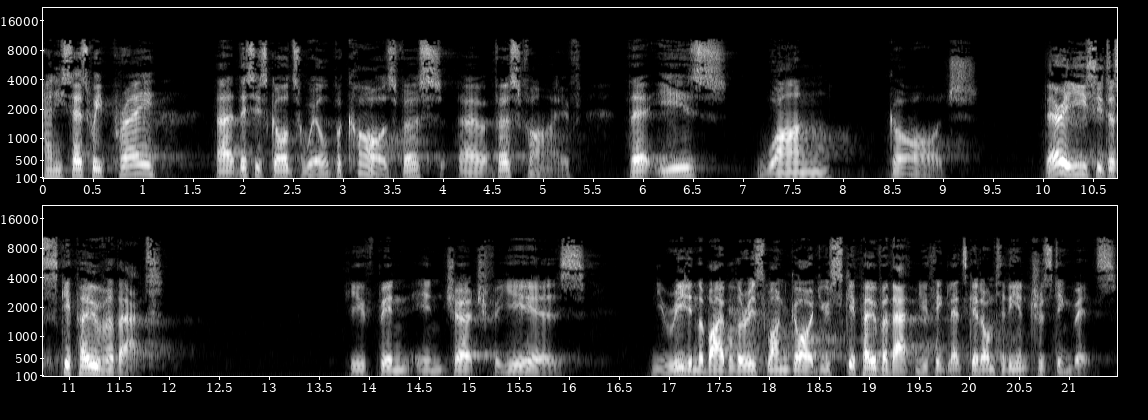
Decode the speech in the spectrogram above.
and he says we pray, uh, this is God's will because verse, uh, verse five, there is one God. Very easy to skip over that. If you've been in church for years, you read in the Bible there is one God, you skip over that and you think, let's get on to the interesting bits.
